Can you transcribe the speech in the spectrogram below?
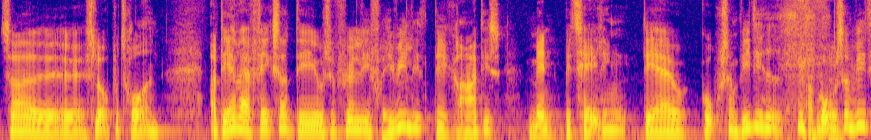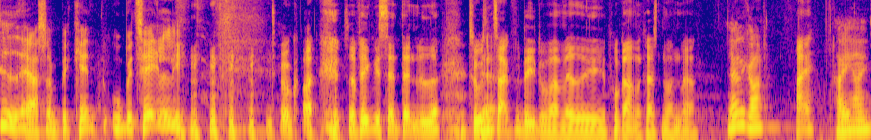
så øh, slå på tråden. Og det at være fixer, det er jo selvfølgelig frivilligt, det er gratis, men betalingen, det er jo god samvittighed. Og god samvittighed er som bekendt ubetalelig. Det var godt. Så fik vi sendt den videre. Tusind Ja. tak, fordi du var med i programmet, Christian Monberg. Ja, det er godt. Hej. Hej, hej.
